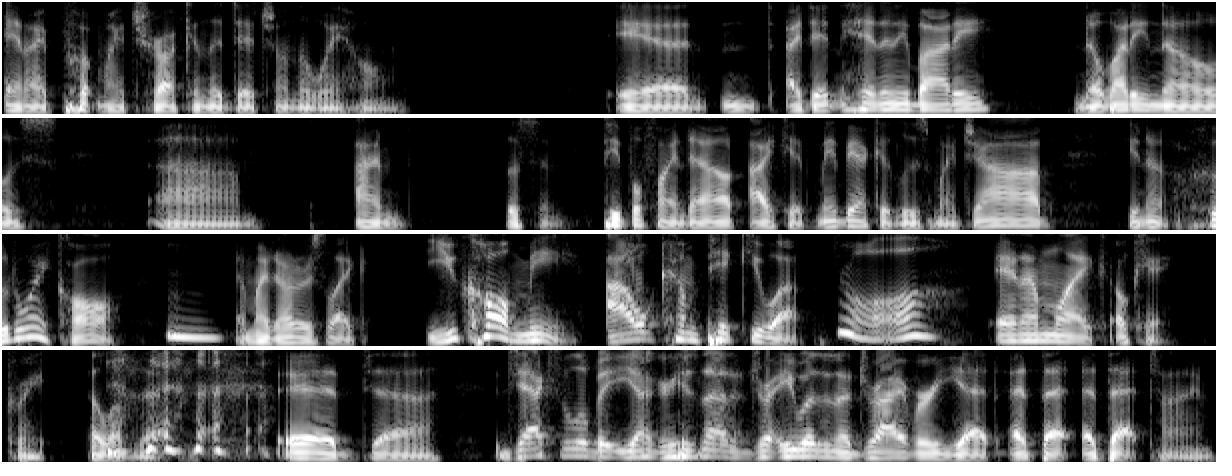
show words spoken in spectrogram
and I put my truck in the ditch on the way home. And I didn't hit anybody. Nobody knows. Um, I'm listen. People find out. I could maybe I could lose my job. You know who do I call? And my daughter's like, "You call me. I'll come pick you up." Oh, And I'm like, okay, great. I love that. and uh, Jack's a little bit younger. He's not a dri- he wasn't a driver yet at that at that time.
